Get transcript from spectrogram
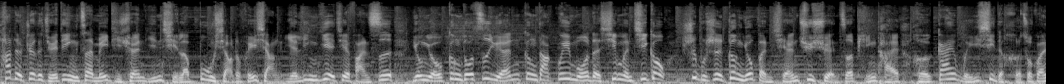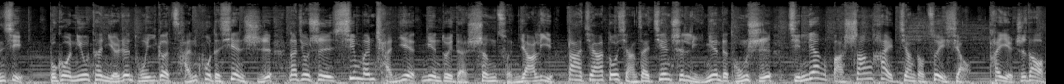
他的这个决定在媒体圈引起了不小的回响，也令业界反思：拥有更多资源、更大规模的新闻机构，是不是更有本钱去选择平台和该维系的合作关系？不过，Newton 也认。认同一个残酷的现实，那就是新闻产业面对的生存压力。大家都想在坚持理念的同时，尽量把伤害降到最小。他也知道，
